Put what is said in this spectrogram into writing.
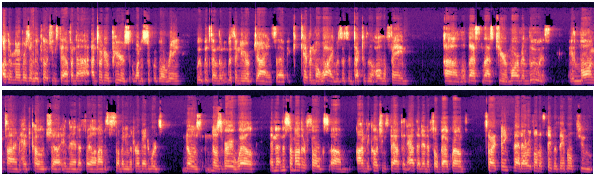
other members of the coaching staff, and uh, Antonio Pierce won a Super Bowl ring with with the, with the New York Giants. Uh, Kevin Mawae was just inducted to the Hall of Fame uh, last last year. Marvin Lewis a long-time head coach uh, in the NFL, and obviously somebody that Herm Edwards knows knows very well. And then there's some other folks um, on the coaching staff that have that NFL background. So I think that Arizona State was able to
